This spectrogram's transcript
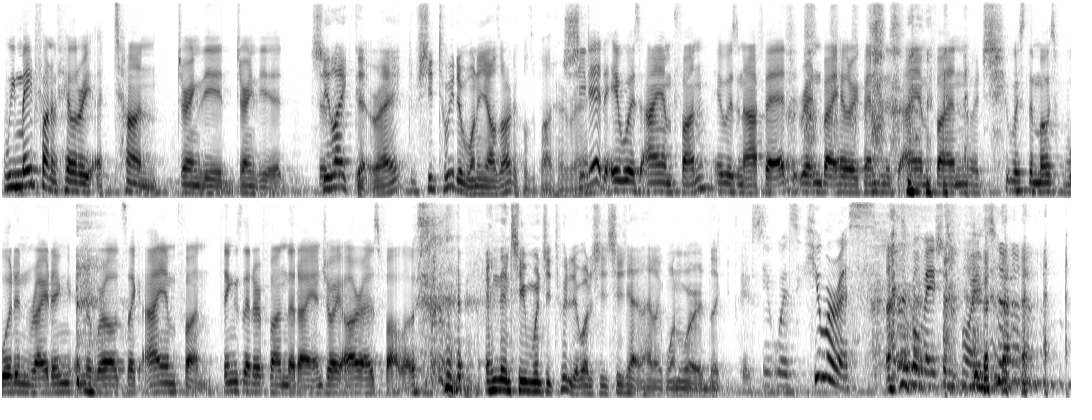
we made fun of Hillary a ton during the during the. She liked it, right? She tweeted one of y'all's articles about her, right? She did. It was I Am Fun. It was an op ed written by Hillary Clinton as I Am Fun, which was the most wooden writing in the world. It's like, I am fun. Things that are fun that I enjoy are as follows. And then she, when she tweeted it, what did she? She had, had like one word, like It was humorous! Exclamation point.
